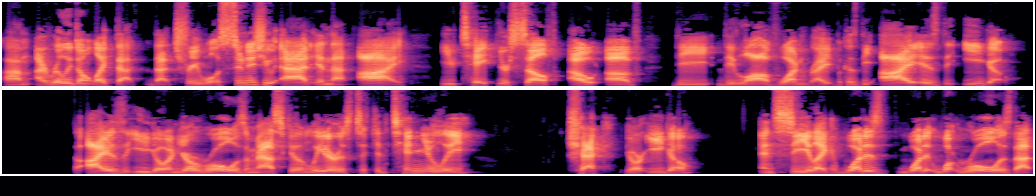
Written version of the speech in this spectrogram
um, I really don't like that that tree. Well, as soon as you add in that I, you take yourself out of the the law of one, right? Because the I is the ego. The I is the ego, and your role as a masculine leader is to continually check your ego and see like what is what what role is that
